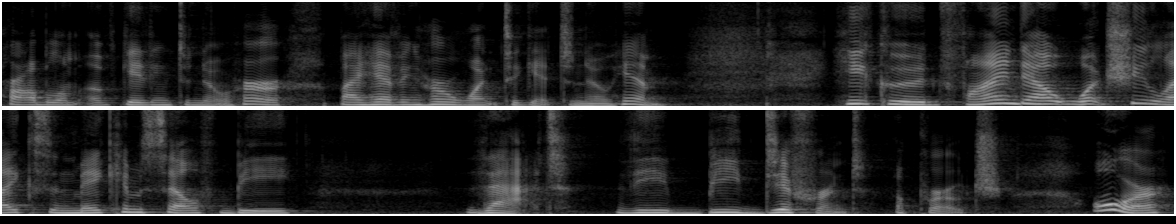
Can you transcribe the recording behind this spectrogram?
problem of getting to know her by having her want to get to know him. He could find out what she likes and make himself be that, the be different approach. Or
